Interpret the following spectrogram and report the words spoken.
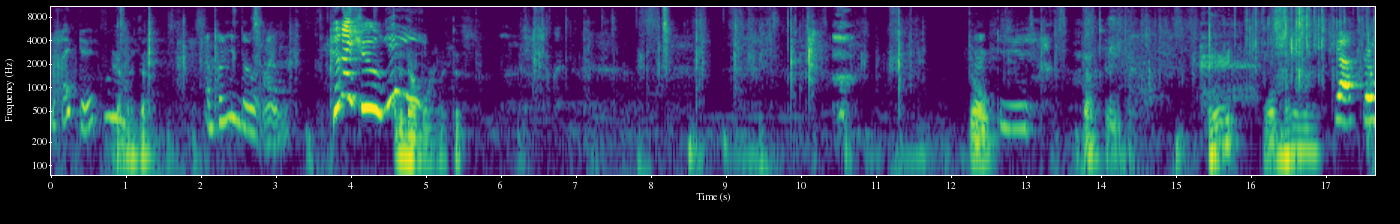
Yes, I did. Yeah, like that. I'm putting the line. Pikachu! Put it down more, like this. No, Okay. nothing. Okay, one more. Yeah, there's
